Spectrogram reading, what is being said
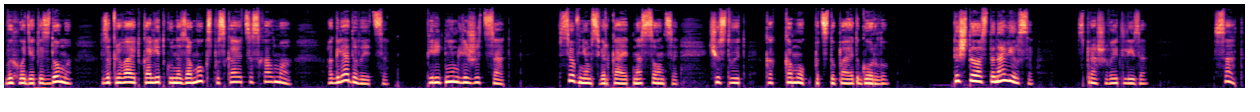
Выходят из дома, закрывают калитку на замок, спускаются с холма. Оглядывается, перед ним лежит сад. Все в нем сверкает на солнце, чувствует, как комок подступает к горлу. «Ты что, остановился?» — спрашивает Лиза. «Сад,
